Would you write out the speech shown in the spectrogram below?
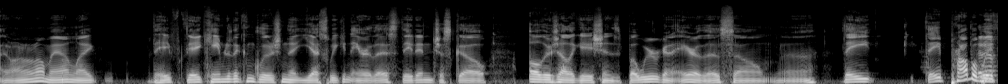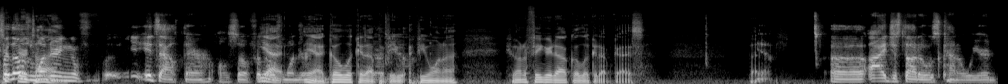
I don't know, man. Like they they came to the conclusion that yes, we can air this. They didn't just go, oh, there's allegations, but we were going to air this. So uh, they they probably for took their those time. wondering, if, it's out there also for yeah, those wondering. yeah. Go look it up if you if you wanna if you wanna figure it out. Go look it up, guys. Uh, I just thought it was kind of weird.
